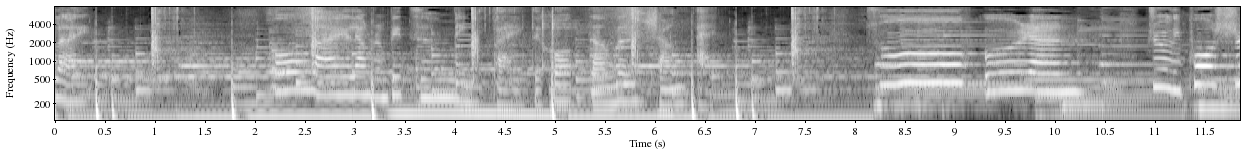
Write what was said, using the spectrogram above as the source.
来。后来两人彼此明白，对和他们相爱。突然距离迫使。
